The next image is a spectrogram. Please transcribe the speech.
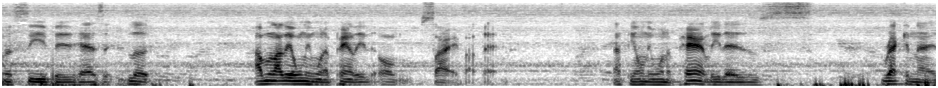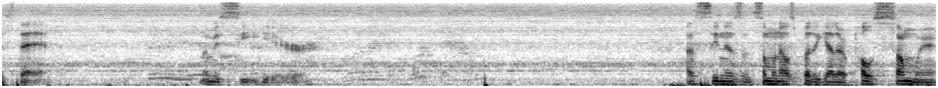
Let's see if it has it. Look, I'm not the only one apparently. Oh, sorry about that. Not the only one apparently that has recognized that. Let me see here. I've seen this, someone else put together a post somewhere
